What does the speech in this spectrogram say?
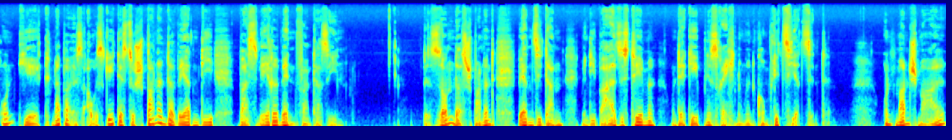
Und je knapper es ausgeht, desto spannender werden die Was wäre wenn Fantasien. Besonders spannend werden sie dann, wenn die Wahlsysteme und Ergebnisrechnungen kompliziert sind. Und manchmal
